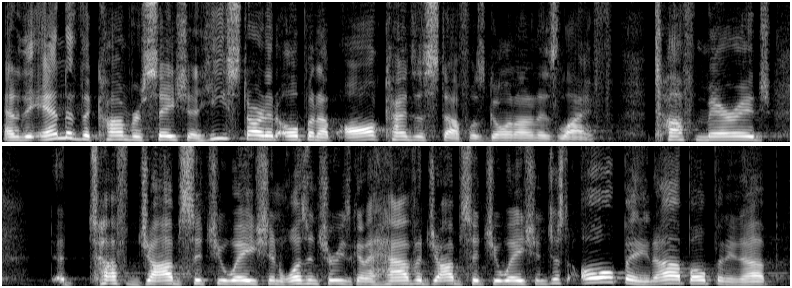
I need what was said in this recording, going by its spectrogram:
And at the end of the conversation, he started open up all kinds of stuff was going on in his life. Tough marriage, a tough job situation, wasn't sure he's going to have a job situation, just opening up, opening up.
